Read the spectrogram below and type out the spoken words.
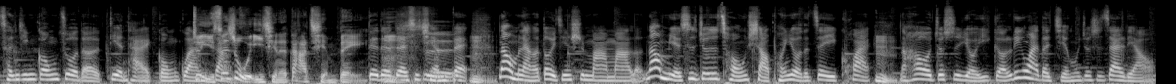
曾经工作的电台公关，就也算是我以前的大前辈。对对对，是前辈。嗯，那我们两个都已经是妈妈了。那我们也是，就是从小朋友的这一块，嗯，然后就是有一个另外的节目，就是在聊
